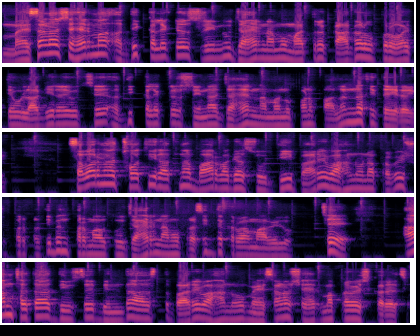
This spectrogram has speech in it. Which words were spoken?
મહેસાણા શહેરમાં અધિક કલેક્ટર શ્રીનું જાહેરનામું માત્ર કાગળ ઉપર હોય તેવું લાગી રહ્યું છે. અધિક કલેક્ટર શ્રીના જાહેરનામાનું પણ પાલન નથી થઈ રહ્યું. સવારના છ થી રાતના બાર વાગ્યા સુધી ભારે વાહનોના પ્રવેશ ઉપર પ્રતિબંધ ફરમાવતું જાહેરનામું પ્રસિદ્ધ કરવામાં આવેલું છે. આમ છતાં દિવસે બિંદાસ્ત ભારે વાહનો મહેસાણા શહેરમાં પ્રવેશ કરે છે.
